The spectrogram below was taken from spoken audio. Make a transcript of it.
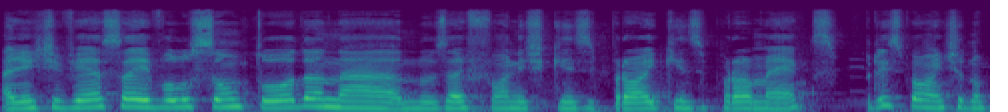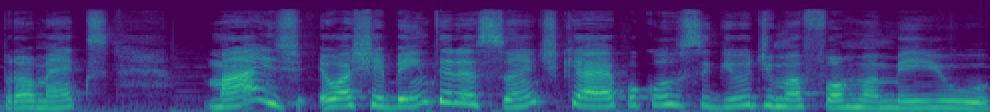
a gente vê essa evolução toda na, nos iPhones 15 Pro e 15 Pro Max, principalmente no Pro Max, mas eu achei bem interessante que a Apple conseguiu, de uma forma meio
